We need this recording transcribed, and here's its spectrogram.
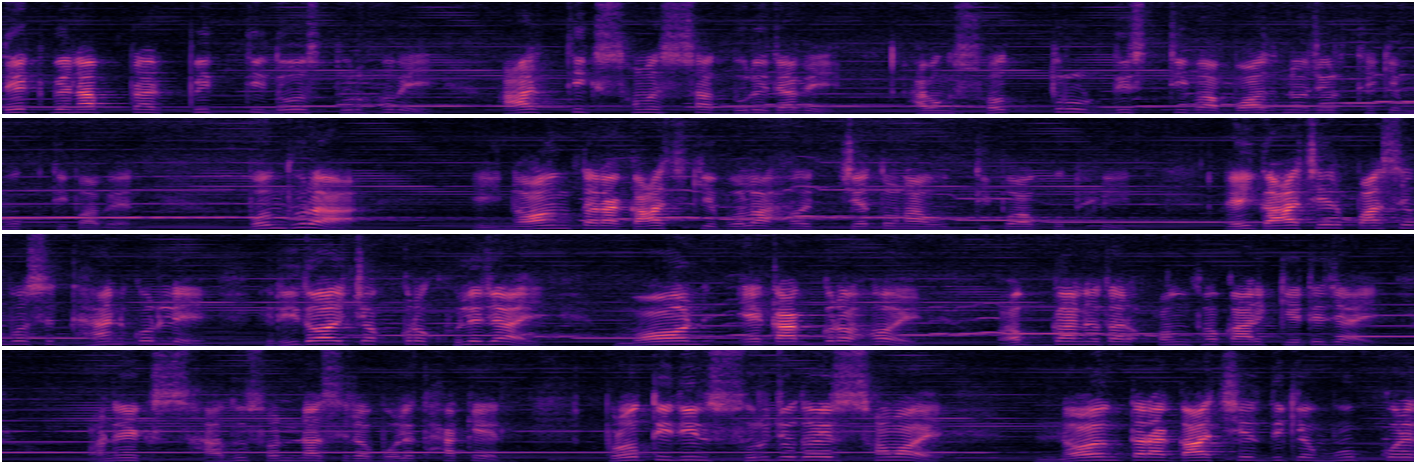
দেখবেন আপনার পিতৃ দোষ দূর হবে, আর্থিক সমস্যা দূরে যাবে। এবং শত্রুর দৃষ্টি বা বদনজর থেকে মুক্তি পাবেন। বন্ধুরা, এই নয়নতারা গাছকে বলা হয় চেতনা উদ্দীপক উদ্ভিদ। এই গাছের পাশে বসে ধ্যান করলে হৃদয় চক্র খুলে যায়, মন একাগ্র হয়, অজ্ঞানতার অন্ধকার কেটে যায়। অনেক সাধু সন্ন্যাসীরা বলে থাকেন, প্রতিদিন সূর্যোদয়ের সময় নয়নতারা গাছের দিকে মুখ করে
